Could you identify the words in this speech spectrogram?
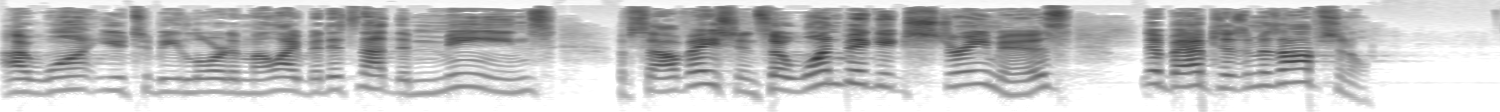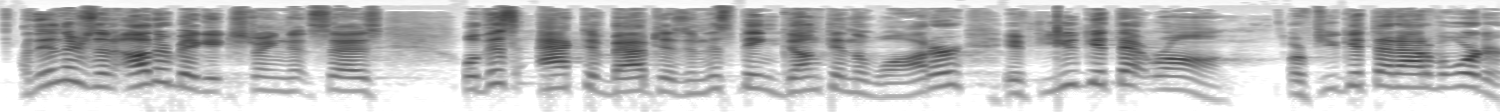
I want you to be Lord of my life, but it's not the means of salvation. So, one big extreme is that baptism is optional. And then there's another big extreme that says, well, this act of baptism, this being dunked in the water, if you get that wrong, or if you get that out of order,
